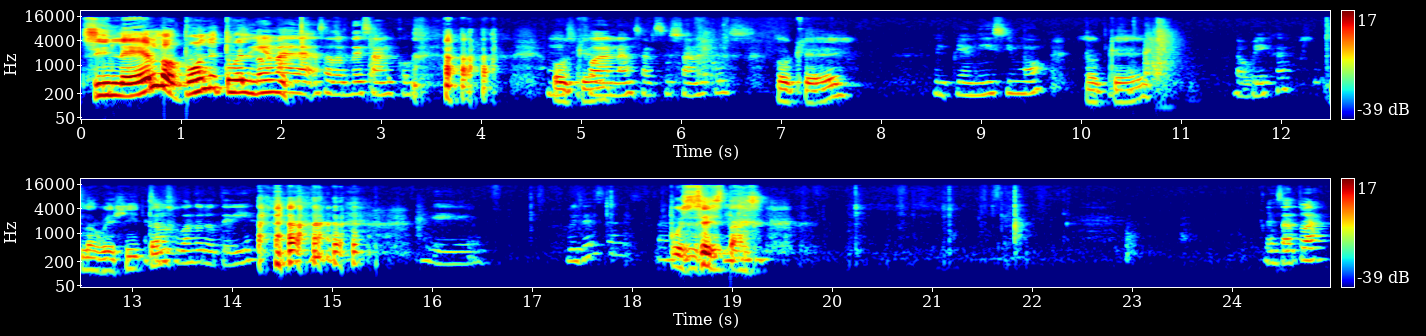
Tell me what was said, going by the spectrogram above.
Sin leerlo, ponle tú el Se nombre. llama lanzador de zancos. Como Ok. si fueran a lanzar sus zancos. Ok, El pianísimo, ok. La oveja. La ovejita. Estamos jugando lotería. Eh, pues estas. Pues estas. La estatua,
